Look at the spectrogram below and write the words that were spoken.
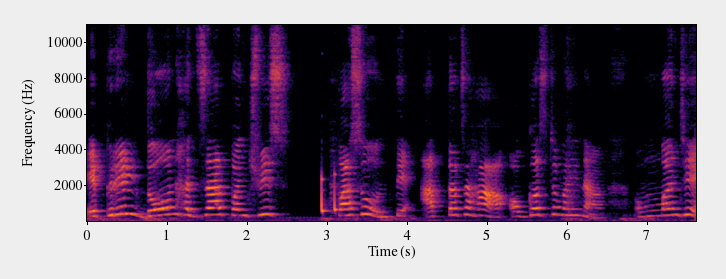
एप्रिल दोन हजार पंचवीसपासून ते आत्ताचा हा ऑगस्ट महिना. म्हणजे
